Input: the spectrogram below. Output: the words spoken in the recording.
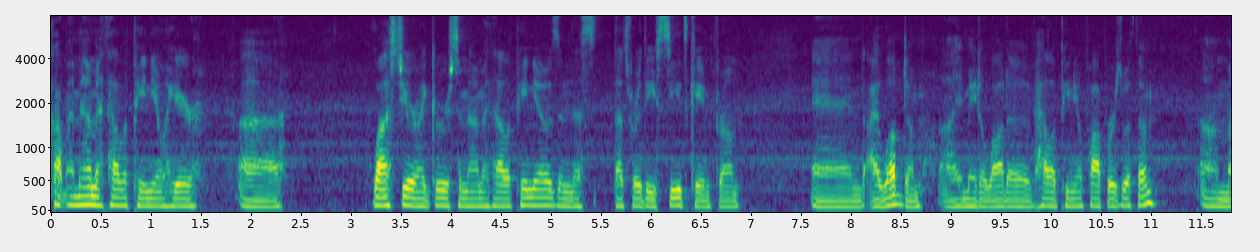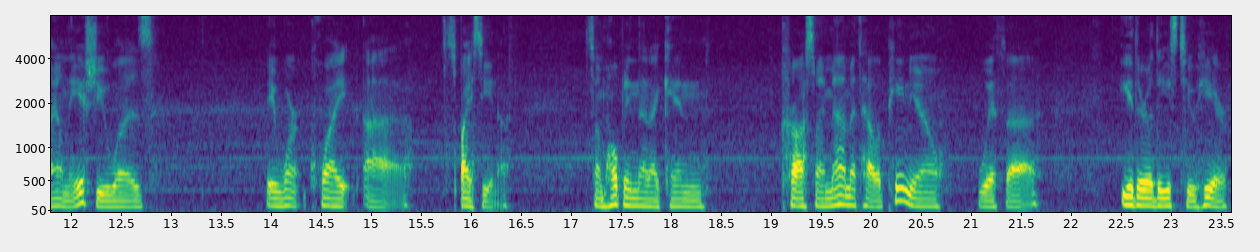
got my Mammoth Jalapeno here. Uh, last year I grew some mammoth jalapenos and this that's where these seeds came from and I loved them. I made a lot of jalapeno poppers with them. Um, my only issue was they weren't quite uh, spicy enough. So I'm hoping that I can cross my mammoth jalapeno with uh, either of these two here.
